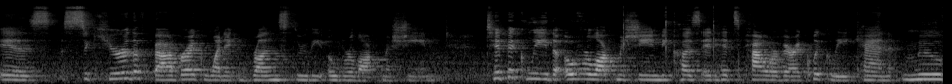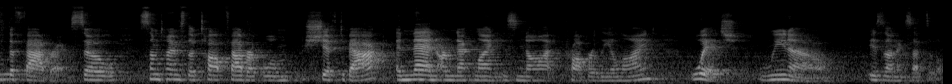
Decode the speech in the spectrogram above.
is secure the fabric when it runs through the overlock machine. Typically the overlock machine, because it hits power very quickly, can move the fabric. So sometimes the top fabric will shift back and then our neckline is not properly aligned, which we know is unacceptable.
